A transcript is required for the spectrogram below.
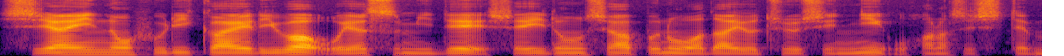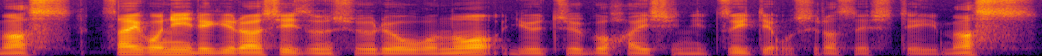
試合の振り返りはお休みでシェイドン・シャープの話題を中心にお話ししてます。最後にレギュラーシーズン終了後の YouTube 配信についてお知らせしています。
